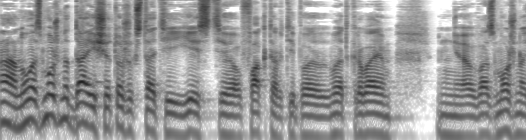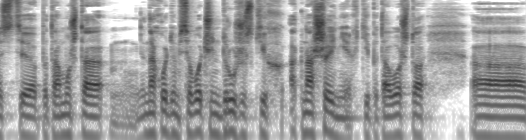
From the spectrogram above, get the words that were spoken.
А, ну, возможно, да, еще тоже, кстати, есть э, фактор, типа, мы открываем возможность, э, потому что находимся в очень дружеских отношениях, типа того, что э,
